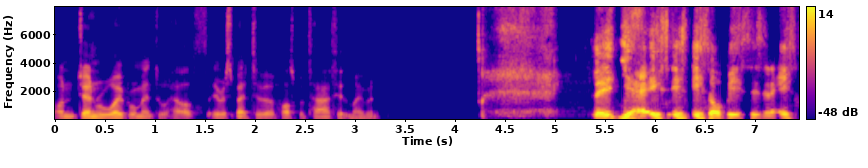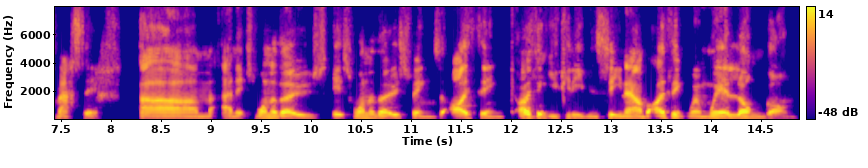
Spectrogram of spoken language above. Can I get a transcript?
on general overall mental health, irrespective of hospitality at the moment? Yeah, it's, it's, it's obvious, isn't it? It's massive, um, and it's one of those it's one of those things that I think I think you can even see now. But I think when we're long gone,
